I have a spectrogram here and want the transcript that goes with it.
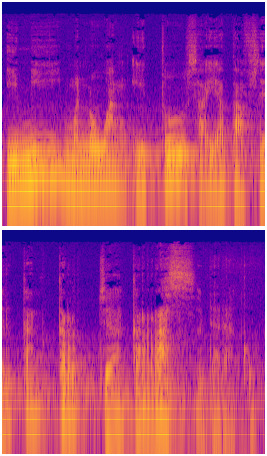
Ini menuang itu saya tafsirkan kerja keras, saudaraku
